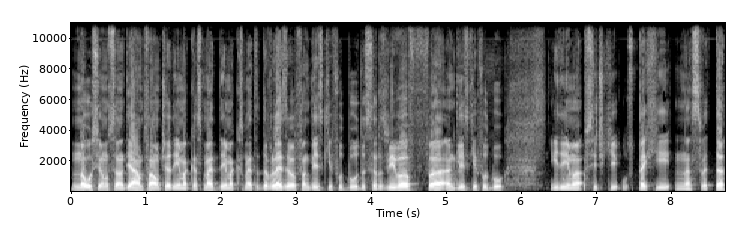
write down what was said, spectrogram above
Много силно се надявам това момче да има късмет, да има късмета да влезе в английския футбол, да се развива в английския футбол и да има всички успехи на света.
